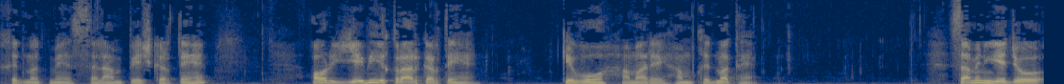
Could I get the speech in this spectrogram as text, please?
خدمت میں سلام پیش کرتے ہیں اور یہ بھی اقرار کرتے ہیں کہ وہ ہمارے ہم خدمت ہیں۔ سامن یہ جو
